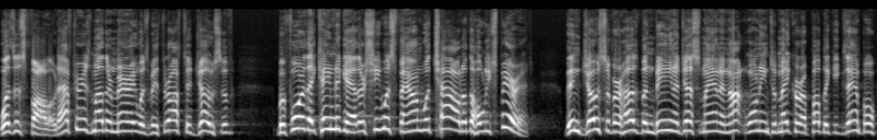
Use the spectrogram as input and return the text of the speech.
was as followed. After his mother Mary was betrothed to Joseph, before they came together, she was found with child of the Holy Spirit. Then Joseph, her husband, being a just man and not wanting to make her a public example,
